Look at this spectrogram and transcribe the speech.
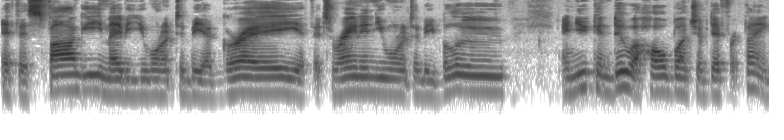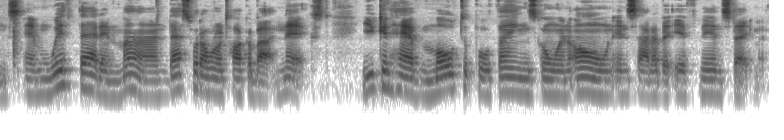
If it's foggy, maybe you want it to be a gray. If it's raining, you want it to be blue and you can do a whole bunch of different things. And with that in mind, that's what I want to talk about next. You can have multiple things going on inside of an if-then statement.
